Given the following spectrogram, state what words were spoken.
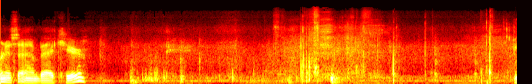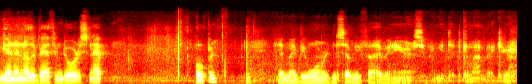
Furnace on back here. Again, another bathroom door to snap open. That might be warmer than 75 in here. Let's see if we can get that to come on back here.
